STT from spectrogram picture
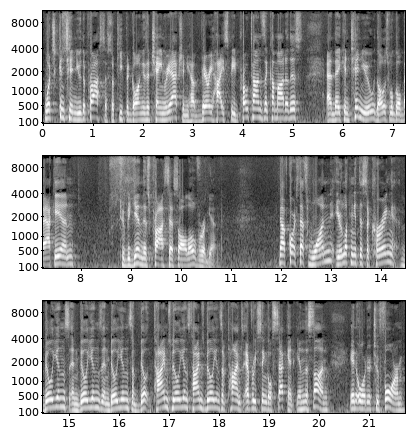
which continue the process. So keep it going as a chain reaction. You have very high speed protons that come out of this, and they continue. Those will go back in to begin this process all over again. Now, of course, that's one. You're looking at this occurring billions and billions and billions and bil- times billions times billions of times every single second in the sun in order to form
